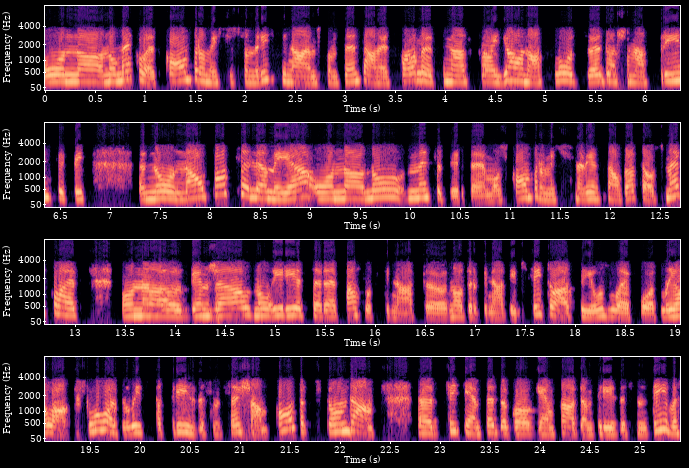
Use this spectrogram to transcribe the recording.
un nu, meklēt kompromisu kompromisus un risinājumus un centāmies pārliecināt, ka jaunās slodzes veidošanās principi nu, nav paceļami, ja, un nu, nesadzirdē mūsu kompromisus, neviens nav gatavs meklēt, un, diemžēl, nu, ir iecerē pasliktināt nodarbinātības situāciju, uzliekot lielāku slodzi līdz pat 36 kontaktstundām, citiem pedagogiem kādam 32,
